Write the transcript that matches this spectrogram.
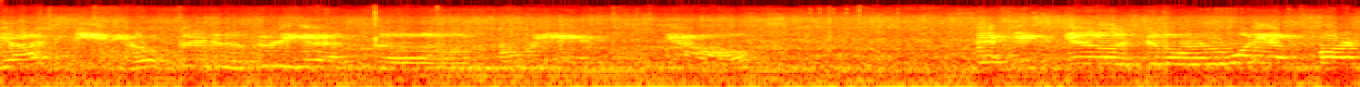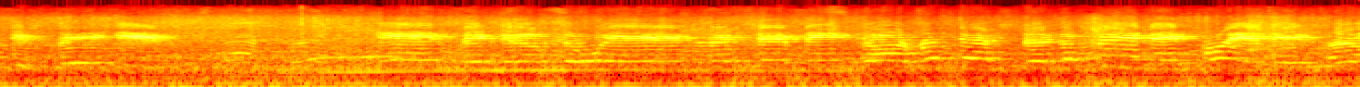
Josh the three S, uh, Marine Gal. Second goes to the one F Marcus Bacon. And picking up the win, the champion car from Dexter, the Bandit Brandon Pruitt.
